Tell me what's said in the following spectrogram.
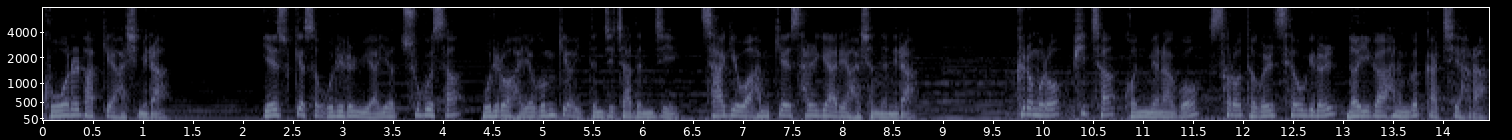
구원을 받게 하심이라. 예수께서 우리를 위하여 죽으사 우리로 하여금 깨어 있든지 자든지 자기와 함께 살게 하려 하셨느니라. 그러므로 피차 권면하고 서로 덕을 세우기를 너희가 하는 것 같이 하라.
